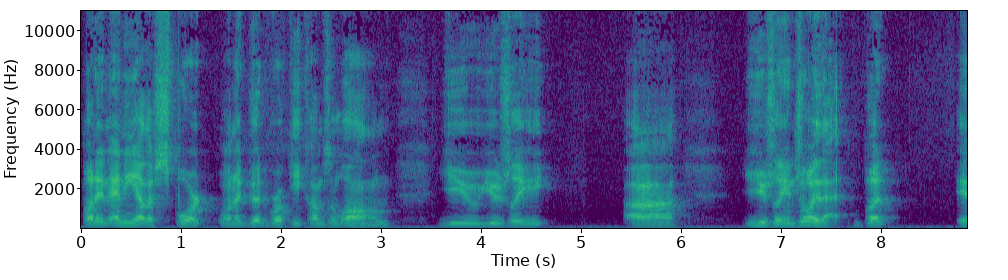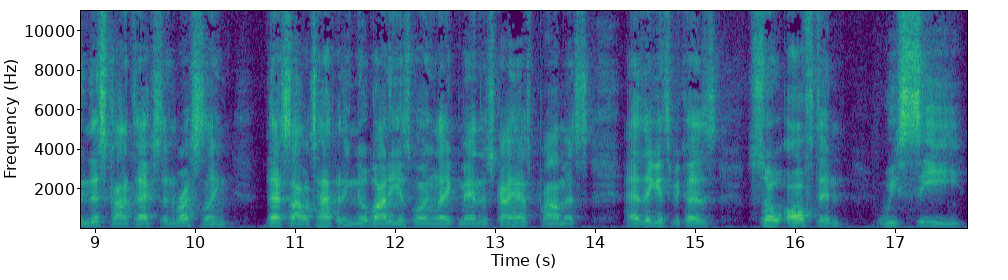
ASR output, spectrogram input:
But in any other sport, when a good rookie comes along, you usually uh, you usually enjoy that. But in this context, in wrestling, that's not what's happening. Nobody is going like, man, this guy has promise. I think it's because so often we see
